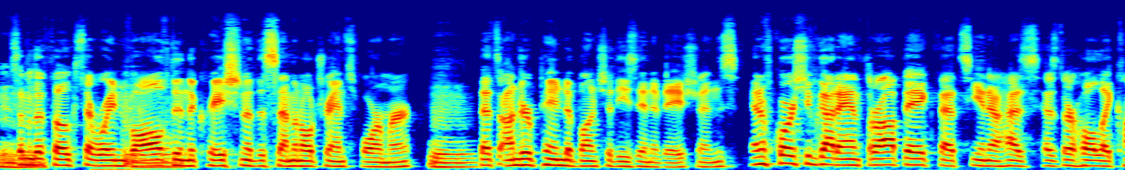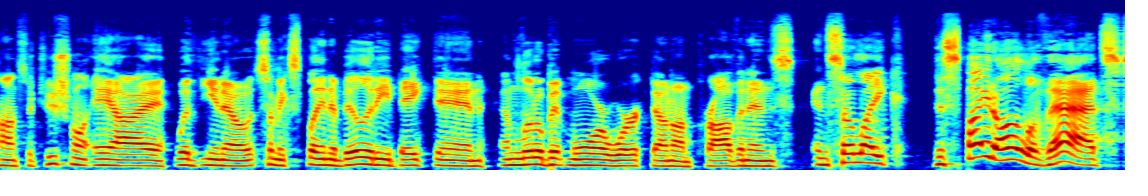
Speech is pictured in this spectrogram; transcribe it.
mm-hmm. some of the folks that were involved mm-hmm. in the creation of the seminal transformer mm-hmm. that's underpinned a bunch of these innovations and of course you've got anthropic that's you know has has their whole like constitutional ai with you know some explainability baked in and a little bit more work done on provenance and so like Despite all of that,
